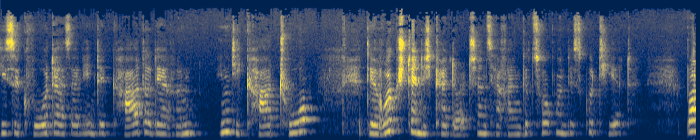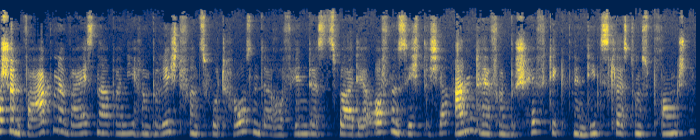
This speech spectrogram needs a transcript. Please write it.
diese Quote als ein Indikator der, Indikator der Rückständigkeit Deutschlands herangezogen und diskutiert. Bosch und Wagner weisen aber in ihrem Bericht von 2000 darauf hin, dass zwar der offensichtliche Anteil von Beschäftigten in Dienstleistungsbranchen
